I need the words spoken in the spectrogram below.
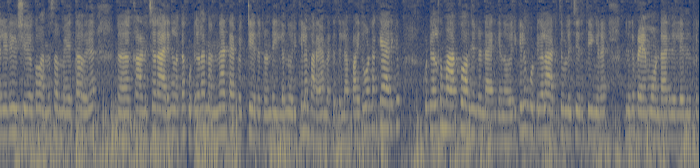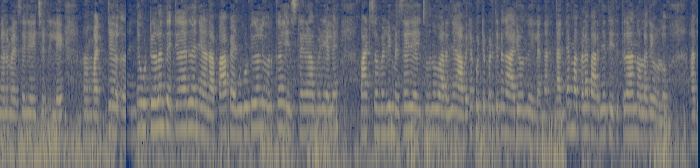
അലിയുടെ വിഷയമൊക്കെ വന്ന സമയത്ത് അവർ കാണിച്ച കാര്യങ്ങളൊക്കെ കുട്ടികളെ നന്നായിട്ട് എഫക്റ്റ് ചെയ്തിട്ടുണ്ട്. ഇല്ലെന്ന് ഒരിക്കലും പറയാൻ പറ്റത്തില്ല. അപ്പോൾ ഇതുകൊണ്ടൊക്കെ ആയിരിക്കും കുട്ടികൾക്ക് മാർക്ക് പറഞ്ഞിട്ടുണ്ടായിരിക്കുന്നത് ഒരിക്കലും കുട്ടികളെ അടുത്ത് വിളിച്ചിരുത്തി ഇങ്ങനെ നിനക്ക് പ്രേമം ഉണ്ടായിരുന്നില്ലേ? നിനക്ക് ഇങ്ങനെ മെസ്സേജ് അയച്ചിട്ടില്ലേ? മറ്റ് എന്റെ കുട്ടികളും തെറ്റുകാർ തന്നെയാണ്. അപ്പോൾ ആ പെൺകുട്ടികൾ ഇവർക്ക് ഇൻസ്റ്റാഗ്രാം വഴി അല്ലെ വാട്സപ്പ് വഴി മെസ്സേജ് അയച്ചു എന്ന് പറഞ്ഞ് അവരെ കുറ്റപ്പെടുത്തിയിട്ട് കാര്യമൊന്നുമില്ല. തന്റെ മക്കളെ പറഞ്ഞ് തിരുത്തുക എന്നുള്ളതേ ഉള്ളൂ. അത്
